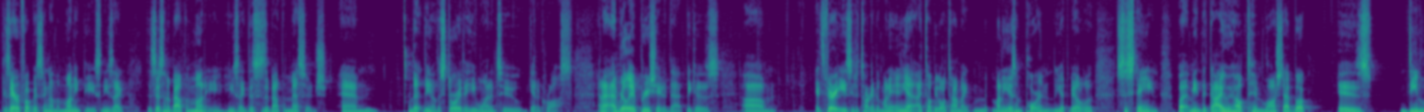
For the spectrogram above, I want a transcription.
because they were focusing on the money piece. And he's like, this isn't about the money. He's like, this is about the message and hmm. the, you know, the story that he wanted to get across. And I, I really appreciated that because, um, it's very easy to target the money. And yeah, I tell people all the time, like, money is important. You have to be able to sustain. But I mean, the guy who helped him launch that book is Dean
